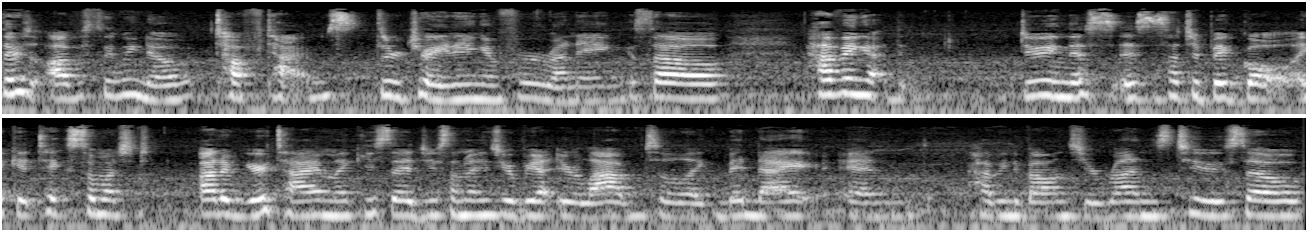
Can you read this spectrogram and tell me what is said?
there's obviously we know tough times through training and for running. So, having doing this is such a big goal. Like it takes so much out of your time. Like you said, you sometimes you'll be at your lab till like midnight and having to balance your runs too. So.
